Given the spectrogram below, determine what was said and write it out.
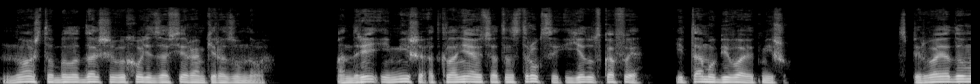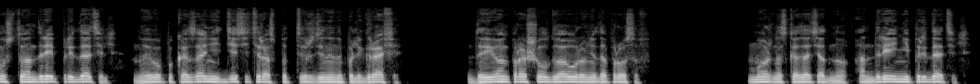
Ну а что было дальше, выходит за все рамки разумного. Андрей и Миша отклоняются от инструкций и едут в кафе, и там убивают Мишу. Сперва я думал, что Андрей предатель, но его показания десять раз подтверждены на полиграфе, да и он прошел два уровня допросов. Можно сказать одно. Андрей не предатель.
